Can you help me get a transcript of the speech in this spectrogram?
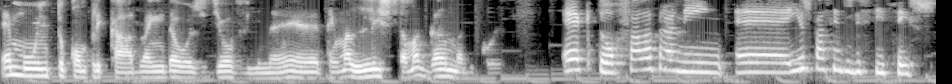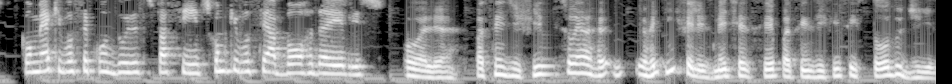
é muito complicado ainda hoje de ouvir, né? Tem uma lista, uma gama de coisas. Hector, fala para mim, é, e os pacientes difíceis? Como é que você conduz esses pacientes? Como que você aborda eles? Olha, paciente difícil é. Eu, infelizmente, recebo pacientes difíceis todo dia.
